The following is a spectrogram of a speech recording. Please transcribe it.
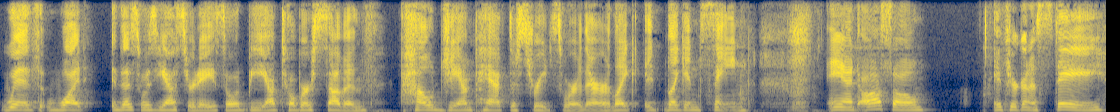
with what this was yesterday. So it'd be October 7th, how jam packed the streets were there. Like, like insane. And also, if you're going to stay,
